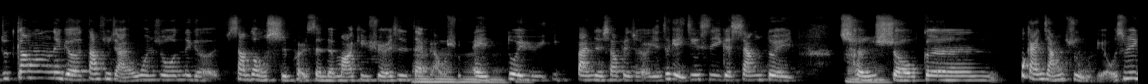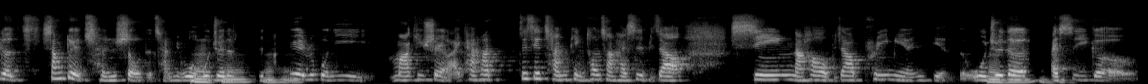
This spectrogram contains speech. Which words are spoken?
就刚刚那个大叔讲问说，那个像这种十 percent 的 market share 是代表说，哎，对于一般的消费者而言，这个已经是一个相对成熟跟不敢讲主流，是不是一个相对成熟的产品？我我觉得是，因为如果你以 market share 来看，它这些产品通常还是比较新，然后比较 premium 一点的。我觉得还是一个，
